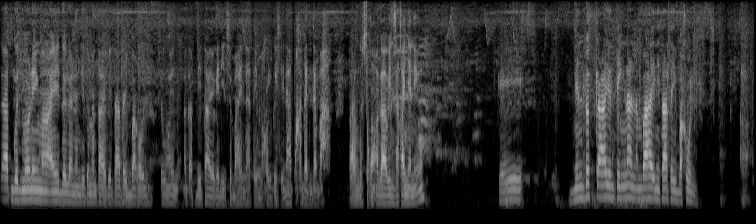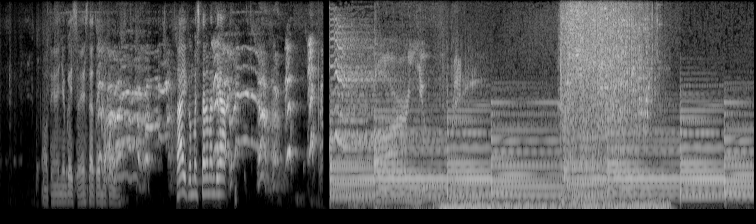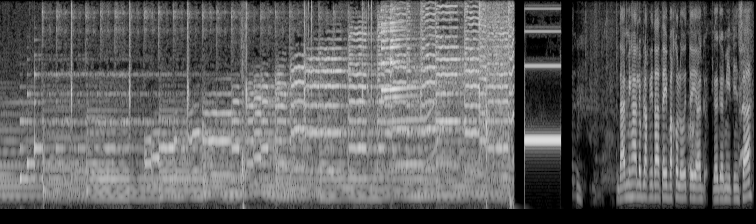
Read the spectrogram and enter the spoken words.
What's up? Good morning mga idol. Ah, Nandito man tayo kay Tatay Bakol. So ngayon nag-update tayo kay dito sa bahay Tatay Bakol kasi napakaganda ba. Parang gusto kong agawin sa kanya ni oh. Kay nindot ka yung tingnan ang bahay ni Tatay Bakol. Oh, tingnan nyo guys. Oh, yes, Tatay Bakol. Oh. Tay, kumusta naman diha? Daming hollow block ni Tatay Bakol. Oh. Ito yung ag- gagamitin sa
